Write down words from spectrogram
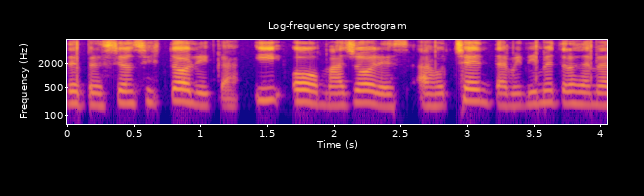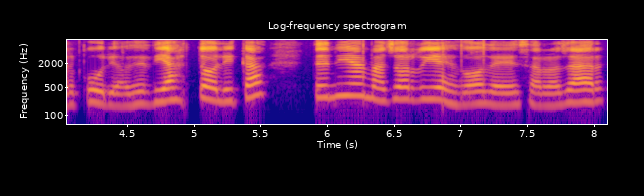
de presión sistólica y o mayores a 80 milímetros de mercurio de diastólica tenían mayor riesgo de desarrollar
